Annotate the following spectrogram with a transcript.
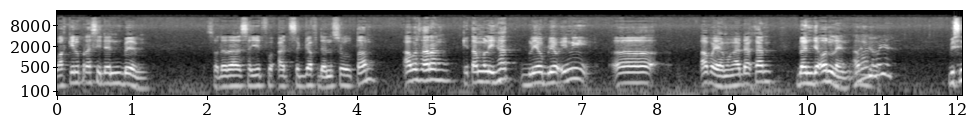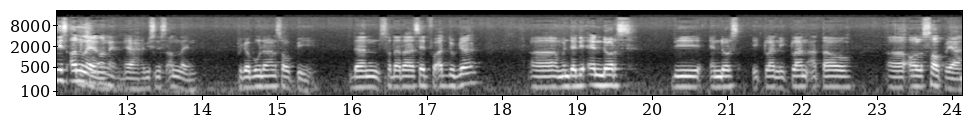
wakil presiden BEM saudara Sayyid Fuad Segaf dan Sultan. Apa sekarang kita melihat beliau-beliau ini eh, apa ya mengadakan belanja online. Apa namanya? Bisnis online. online. ya bisnis online. Bergabung dengan Shopee. Dan saudara Said Fuad juga eh, menjadi endorse di endorse iklan-iklan atau eh, all shop ya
